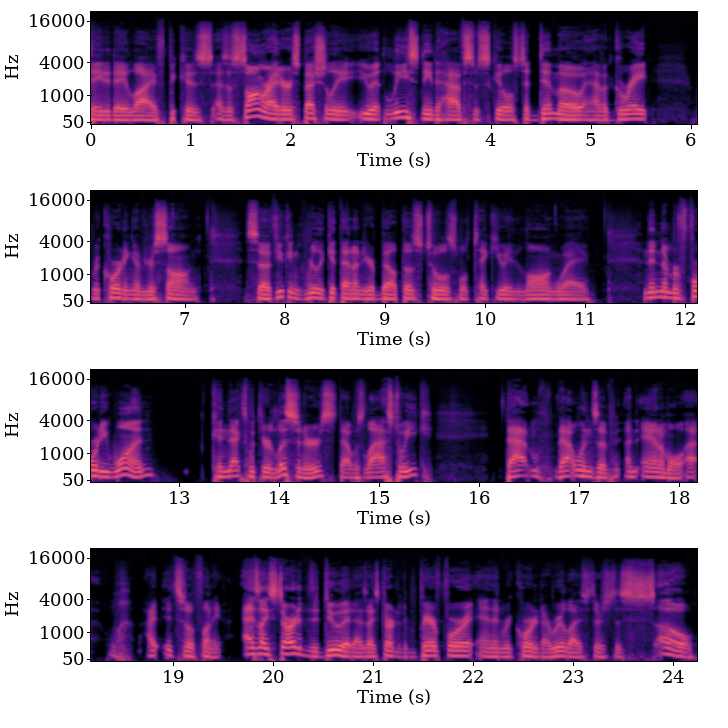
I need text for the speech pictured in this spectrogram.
day-to-day life because as a songwriter especially you at least need to have some skills to demo and have a great recording of your song so if you can really get that under your belt those tools will take you a long way and then number 41 connect with your listeners. That was last week. That that one's a, an animal. I, I, it's so funny. As i started to do it as i started to prepare for it and then record it i realized there's just so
